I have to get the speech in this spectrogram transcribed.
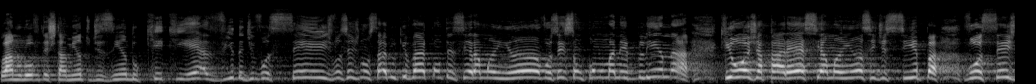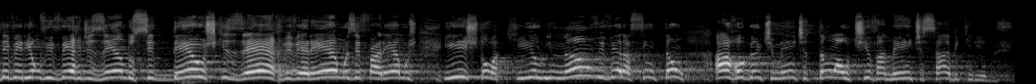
lá no Novo Testamento, dizendo o que, que é a vida de vocês, vocês não sabem o que vai acontecer amanhã, vocês são como uma neblina que hoje aparece e amanhã se dissipa, vocês deveriam viver dizendo: se Deus quiser, viveremos e faremos isto ou aquilo, e não viver assim tão arrogantemente, tão altivamente sabe, queridos?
